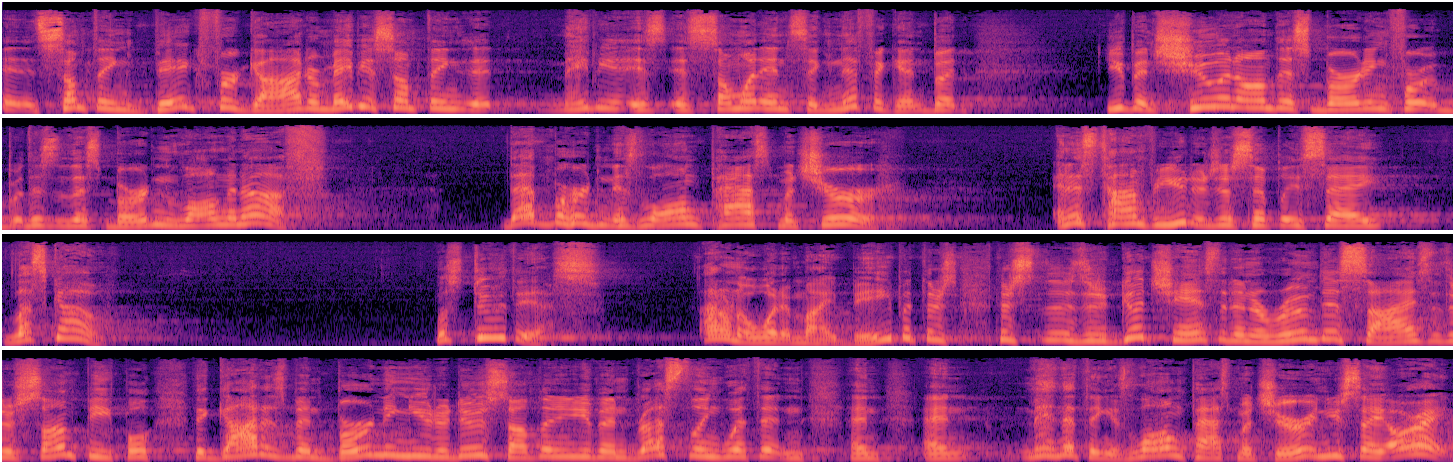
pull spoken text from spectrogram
and something big for God, or maybe it's something that maybe is, is somewhat insignificant, but you've been chewing on this burden for this, this burden long enough. That burden is long past mature. And it's time for you to just simply say, let's go. Let's do this. I don't know what it might be, but there's, there's, there's a good chance that in a room this size that there's some people that God has been burdening you to do something and you've been wrestling with it and, and, and man, that thing is long past mature and you say, all right,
